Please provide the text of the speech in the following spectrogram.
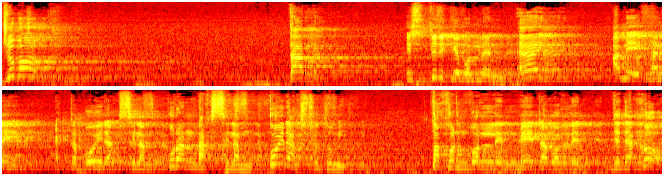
যুবক, তার স্ত্রীকে বললেন, এই, আমি এখানে একটা বই রাখছিলাম, কোরআন রাখছিলাম, কই রাখছো তুমি? তখন বললেন, মেয়েটা বললেন, যে দেখো,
